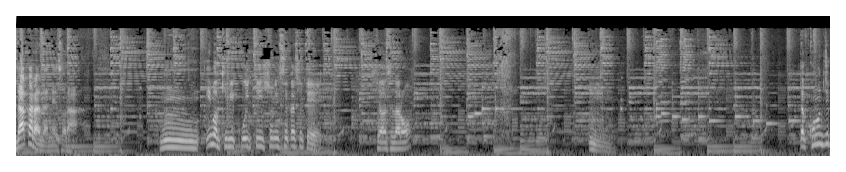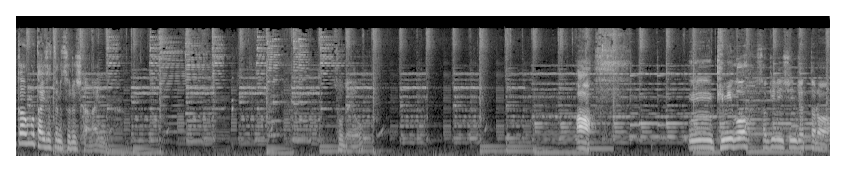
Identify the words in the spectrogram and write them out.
だからだねそら。うん今君こう言って一緒に生活してて幸せだろ？うん。だこの時間を大切にするしかないんだよ。そうだよ。あうん君が先に死んじゃったら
